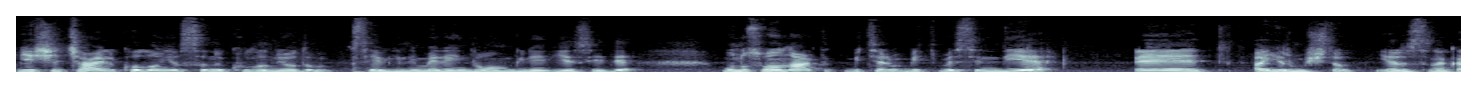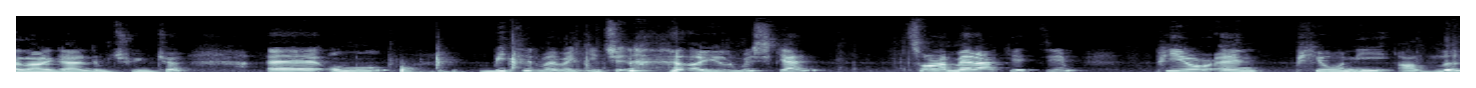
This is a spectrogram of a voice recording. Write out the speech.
yeşil çaylı kolonyasını kullanıyordum. Sevgili Meleğin doğum günü hediyesiydi. Bunu son artık bitir bitmesin diye e, ayırmıştım. Yarısına kadar geldim çünkü. E, onu bitirmemek için ayırmışken sonra merak ettiğim Pure and Peony adlı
